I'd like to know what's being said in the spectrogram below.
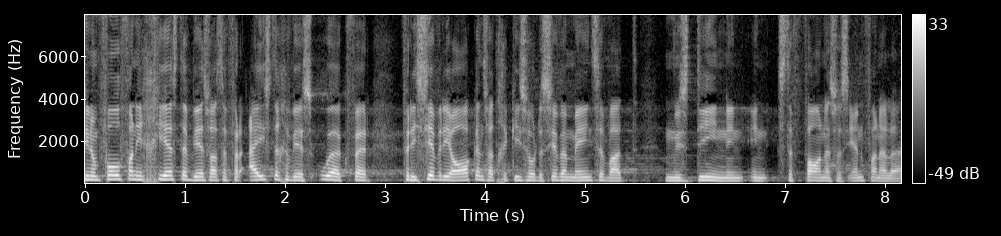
sien om vol van die gees te wees was 'n vereiste gewees ook vir vir die sewe diakens wat gekies word, sewe mense wat moes dien en en Stefanus was een van hulle.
